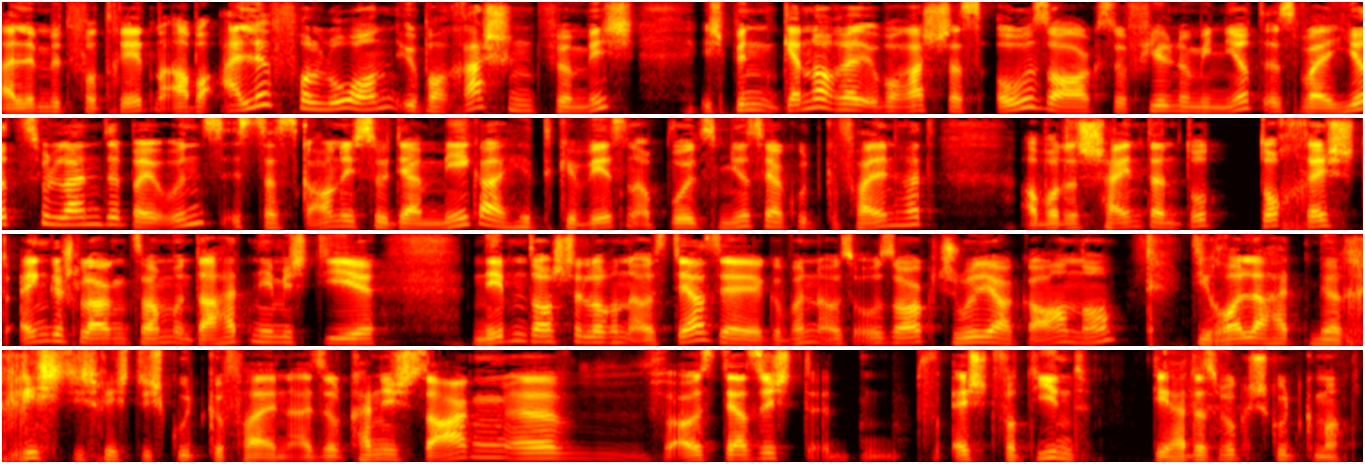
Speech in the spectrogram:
Alle mit vertreten, aber alle verloren, überraschend für mich. Ich bin generell überrascht, dass Ozark so viel nominiert ist, weil hierzulande bei uns ist das gar nicht so der Mega-Hit gewesen, obwohl es mir sehr gut gefallen hat. Aber das scheint dann dort doch recht eingeschlagen zu haben. Und da hat nämlich die Nebendarstellerin aus der Serie gewonnen, aus Ozark, Julia Garner. Die Rolle hat mir richtig, richtig gut gefallen. Also kann ich sagen, äh, aus der Sicht äh, echt verdient. Die hat das wirklich gut gemacht.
